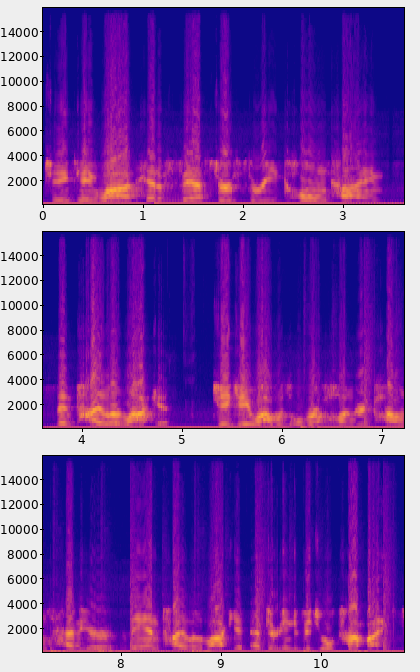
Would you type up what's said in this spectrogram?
J.J. Watt had a faster three cone time than Tyler Lockett. J.J. Watt was over 100 pounds heavier than Tyler Lockett at their individual combines.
